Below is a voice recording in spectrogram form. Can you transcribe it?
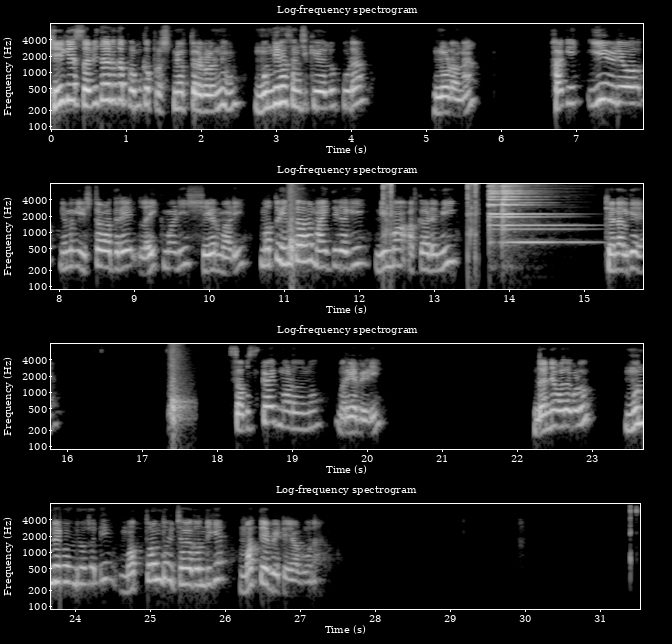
ಹೀಗೆ ಸಂವಿಧಾನದ ಪ್ರಮುಖ ಪ್ರಶ್ನೋತ್ತರಗಳನ್ನು ಮುಂದಿನ ಸಂಚಿಕೆಯಲ್ಲೂ ಕೂಡ ನೋಡೋಣ. ಹಾಗೆ ಈ ವಿಡಿಯೋ ನಿಮಗೆ ಇಷ್ಟವಾದರೆ ಲೈಕ್ ಮಾಡಿ, ಶೇರ್ ಮಾಡಿ ಮತ್ತು ಇಂತಹ ಮಾಹಿತಿಗಾಗಿ ನಿಮ್ಮ ಅಕಾಡೆಮಿ ಚಾನಲ್ಗೆ ಸಬ್ಸ್ಕ್ರೈಬ್ ಮಾಡೋದನ್ನು ಮರೆಯಬೇಡಿ. ಧನ್ಯವಾದಗಳು. ಮುಂದಿನ ವಿಡಿಯೋದಲ್ಲಿ ಮತ್ತೊಂದು ವಿಚಾರದೊಂದಿಗೆ ಮತ್ತೆ ಭೇಟಿಯಾಗೋಣ.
